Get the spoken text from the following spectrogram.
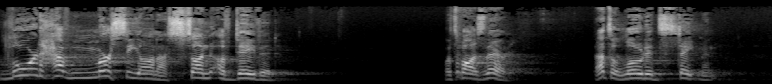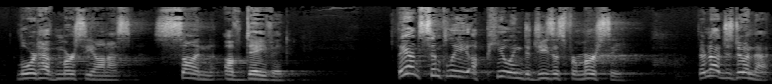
Lord, have mercy on us, son of David. Let's pause there. That's a loaded statement. Lord, have mercy on us, son of David. They aren't simply appealing to Jesus for mercy. They're not just doing that.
